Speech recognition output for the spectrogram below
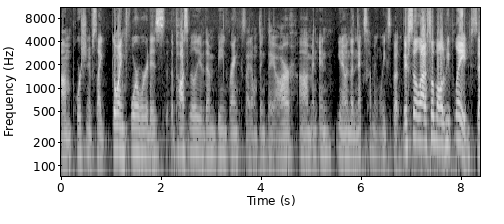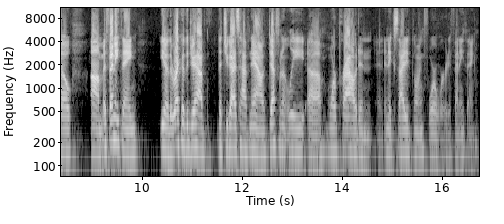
um, portion of like going forward is the possibility of them being ranked because I don't think they are, um, and, and you know in the next coming weeks. But there's still a lot of football to be played. So um, if anything, you know the record that you have that you guys have now definitely uh, more proud and, and excited going forward. If anything,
